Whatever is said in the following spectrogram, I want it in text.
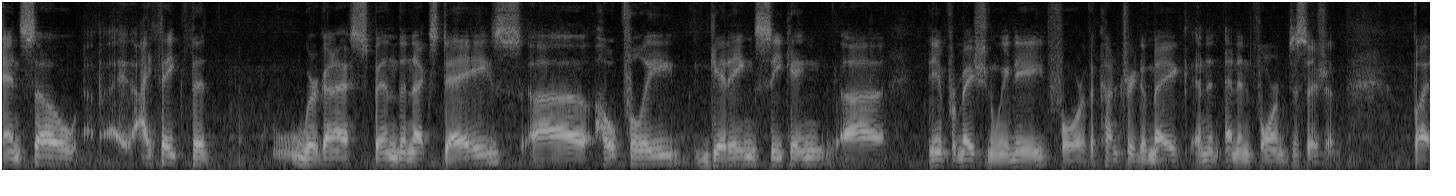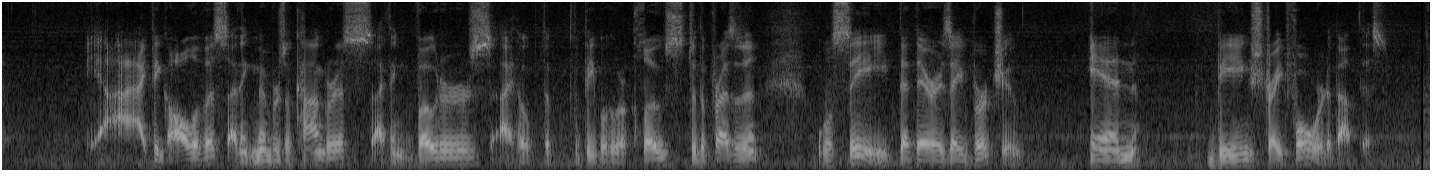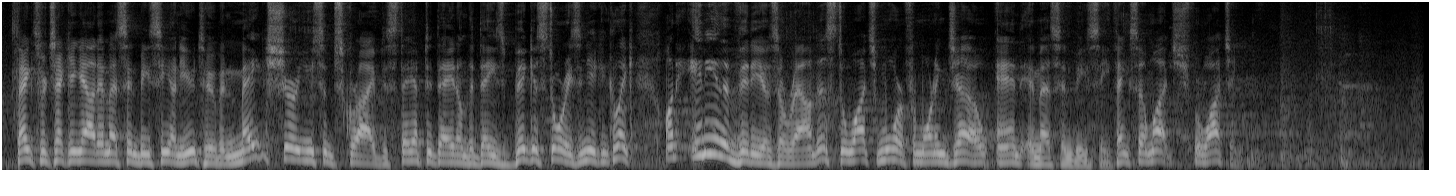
And so I think that we're going to spend the next days, uh, hopefully, getting, seeking uh, the information we need for the country to make an, an, informed decision. But I think all of us, I think members of Congress, I think voters, I hope the, the people who are close to the president will see that there is a virtue in being straightforward about this. Thanks for checking out MSNBC on YouTube and make sure you subscribe to stay up to date on the day's biggest stories. And you can click on any of the videos around us to watch more from Morning Joe and MSNBC. Thanks so much for watching.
